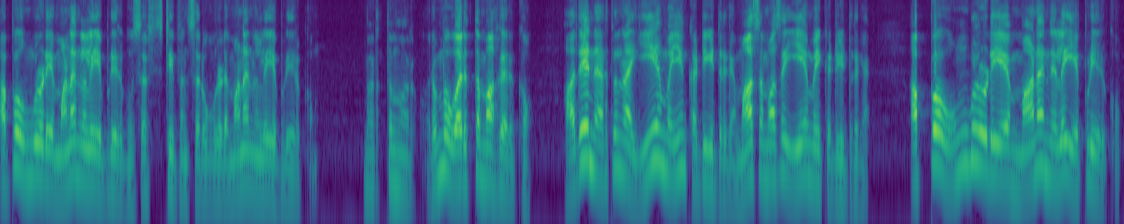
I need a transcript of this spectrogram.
அப்போ உங்களுடைய மனநிலை எப்படி இருக்கும் சார் ஸ்டீஃபன் சார் உங்களுடைய மனநிலை எப்படி இருக்கும்? வருத்தமாக இருக்கும். ரொம்ப வருத்தமாக இருக்கும். அதே நேரத்தில் நான் இஎம்ஐயும் கட்டிக்கிட்டு இருக்கேன். மாதம் மாதம் இஎம்ஐ கட்டிகிட்டு இருக்கேன். அப்போ உங்களுடைய மனநிலை எப்படி இருக்கும்?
